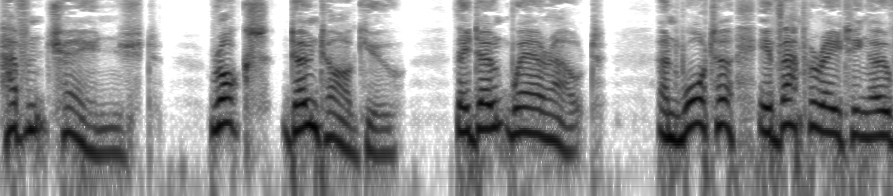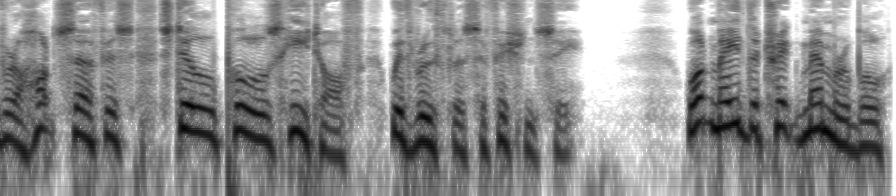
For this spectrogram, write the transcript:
haven't changed. Rocks don't argue, they don't wear out, and water evaporating over a hot surface still pulls heat off with ruthless efficiency. What made the trick memorable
